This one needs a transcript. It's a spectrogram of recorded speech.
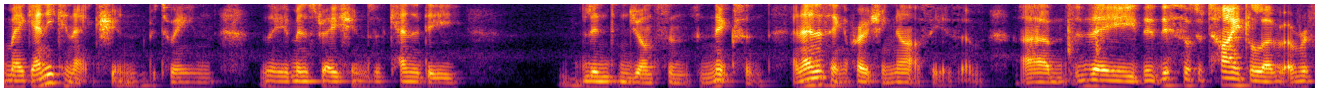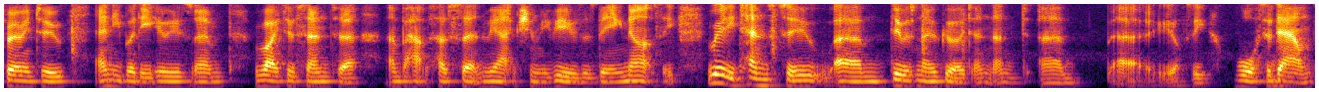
make any connection between the administrations of Kennedy, Lyndon Johnson and Nixon, and anything approaching Nazism, um, they, this sort of title of, of, referring to anybody who is um, right of centre and perhaps has certain reactionary views as being Nazi really tends to um, do us no good and, and um, uh, obviously water down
